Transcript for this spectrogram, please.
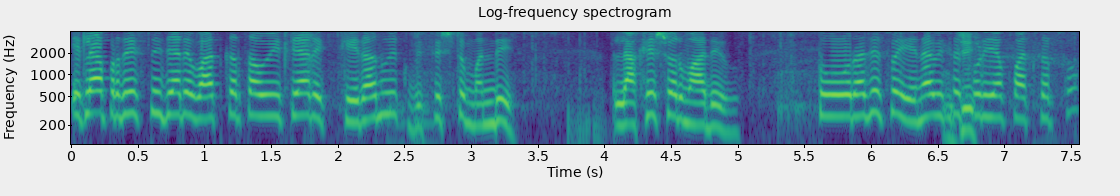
એટલે આ પ્રદેશની જ્યારે વાત કરતા હોઈએ ત્યારે કેરાનું એક વિશિષ્ટ મંદિર લાખેશ્વર મહાદેવ. તો રાજેશભાઈ એના વિશે થોડી આપ વાત કરશો?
